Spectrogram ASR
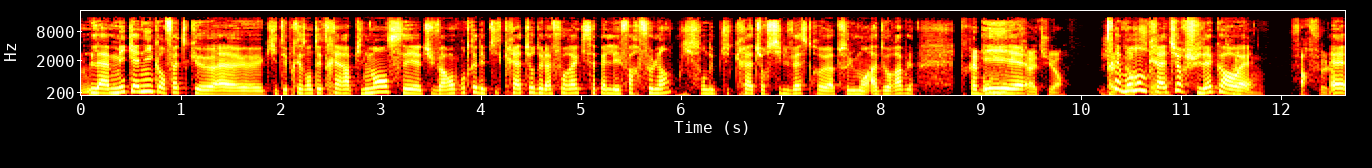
la mécanique en fait que euh, qui t'est présentée très rapidement, c'est tu vas rencontrer des petites créatures de la forêt qui s'appellent les farfelins, qui sont des petites créatures sylvestres absolument adorables. Très bon nom de créature. Très bon nom de créature, je suis d'accord, ouais. Farfelin.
